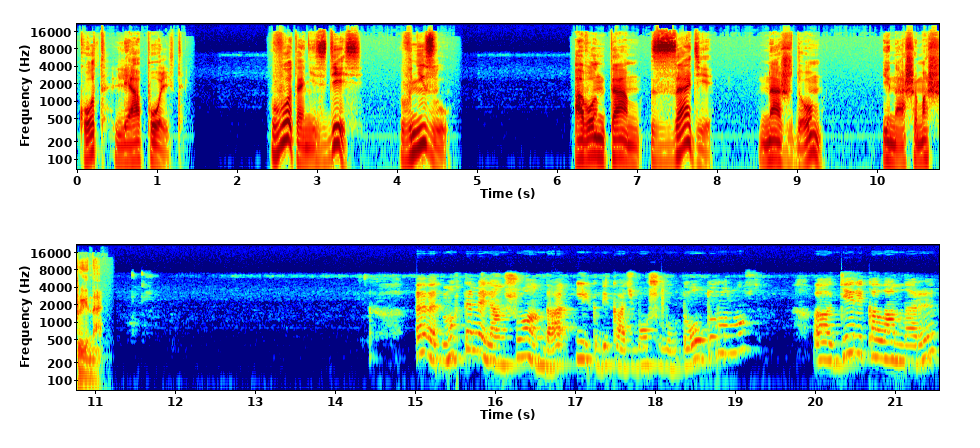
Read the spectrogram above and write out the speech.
кот Леопольд. Вот они здесь, внизу. А вон там, сзади, наш дом и наша машина. Evet, muhtemelen şu anda ilk birkaç boşluğu doldurunuz. Geri kalanları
